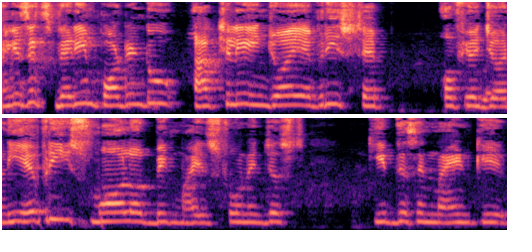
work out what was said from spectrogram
I guess it's very important to actually enjoy every step of your journey every small और big milestone and just keep this in mind कि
